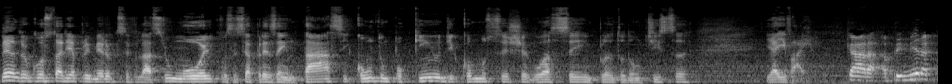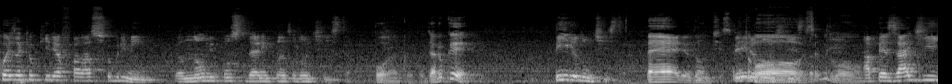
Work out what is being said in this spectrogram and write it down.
Leandro, eu gostaria primeiro que você falasse um oi, que você se apresentasse, conta um pouquinho de como você chegou a ser implantodontista e aí vai. Cara, a primeira coisa que eu queria falar sobre mim, eu não me considero implantodontista. Porra, eu considero o quê? Periodontista. Periodontista. Muito bom, isso é muito bom. Apesar de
